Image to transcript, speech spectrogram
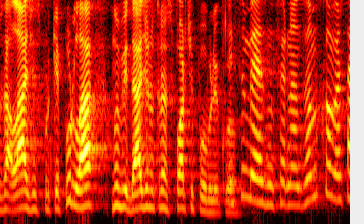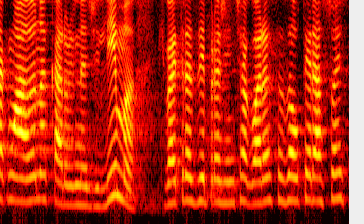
a Lages, porque por lá, novidade no transporte público. Isso mesmo, Fernando. Vamos conversar com a Ana Carolina de Lima, que vai trazer para a gente agora essas alterações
